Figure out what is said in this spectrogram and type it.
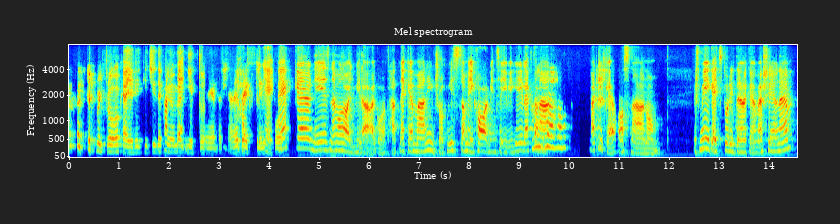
Csak hogy provokáljak egy kicsit, de hát különben írtóra érdekel, ez hát extrém figyelj, sport. meg kell néznem a nagyvilágot. Hát nekem már nincs sok vissza, még 30 évig élek talán. Hát ki kell használnom. És még egy sztorit el kell mesélnem.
